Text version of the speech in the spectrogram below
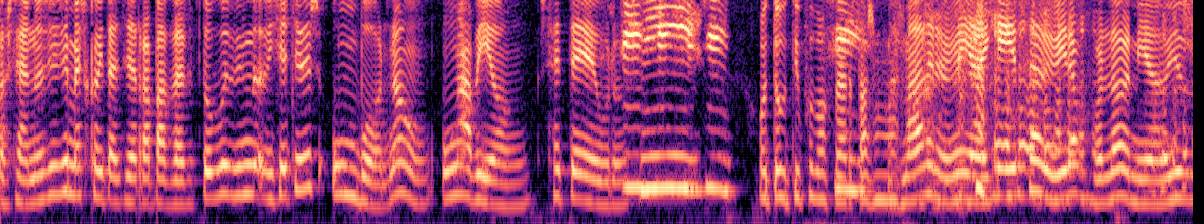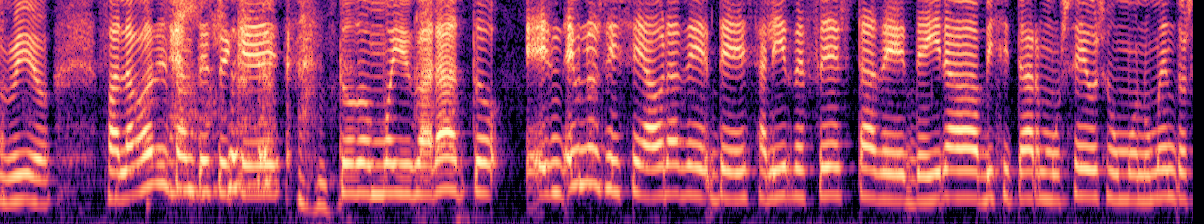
o sea, non sei se me escoitaxe, rapazas, estou dicindo, dixéchedes un bo, non? Un avión, 7 euros. Sí, sí, sí, sí. O teu tipo de ofertas sí. máis. Madre mía, hai que irse a vivir a Polonia, Dios mío. Falabades antes de que todo moi barato, eu non sei se a hora de, de salir de festa, de, de ir a visitar museos ou monumentos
